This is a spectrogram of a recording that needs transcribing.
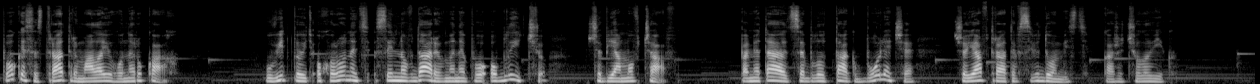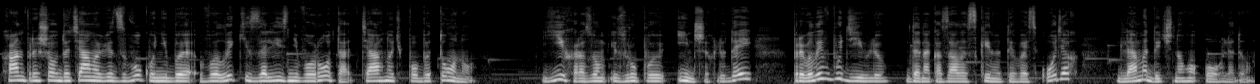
поки сестра тримала його на руках. У відповідь охоронець сильно вдарив мене по обличчю, щоб я мовчав. Пам'ятаю, це було так боляче, що я втратив свідомість, каже чоловік. Хан прийшов до тями від звуку, ніби великі залізні ворота тягнуть по бетону. Їх разом із групою інших людей привели в будівлю, де наказали скинути весь одяг для медичного огляду.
